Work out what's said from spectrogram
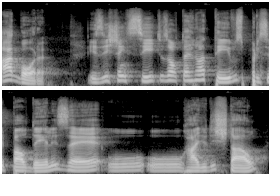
Agora, Existem sítios alternativos, o principal deles é o, o rádio distal,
